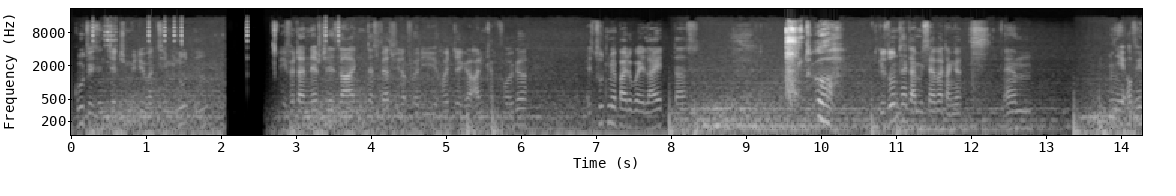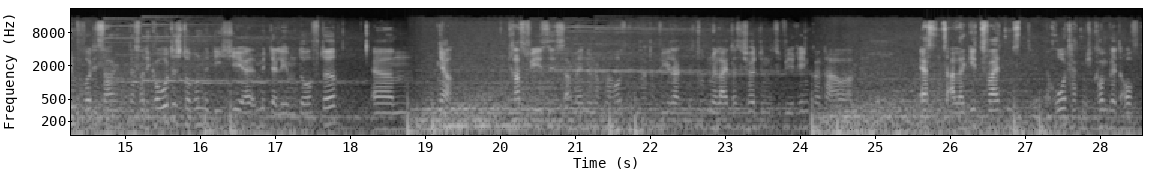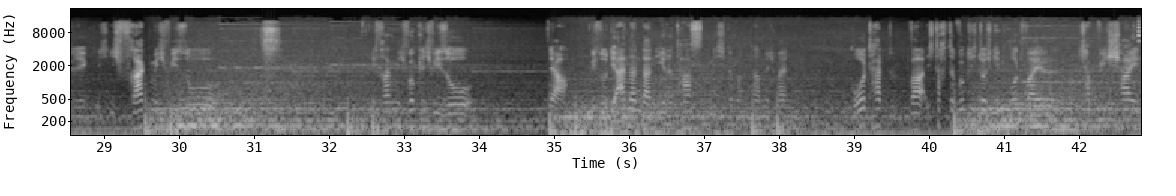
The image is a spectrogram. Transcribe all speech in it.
Gut, wir sind jetzt schon wieder über 10 Minuten. Ich würde an der Stelle sagen, das wäre es wieder für die heutige Uncut-Folge. Es tut mir by the way leid, dass... Uah. Gesundheit an mich selber, danke. Ähm, nee, auf jeden Fall wollte ich sagen, das war die chaotischste Runde, die ich je äh, miterleben durfte. Ähm, ja. Krass, wie es am Ende nochmal. Wie gesagt, es tut mir leid, dass ich heute nicht so viel reden konnte, aber erstens Allergie, zweitens Rot hat mich komplett aufgeregt. Ich, ich frage mich, wieso... Ich frage mich wirklich, wieso... Ja, wieso die anderen dann ihre Tasten nicht gemacht haben. Ich meine, Rot hat... war Ich dachte wirklich durchgehend Rot, weil ich habe wie scheint...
